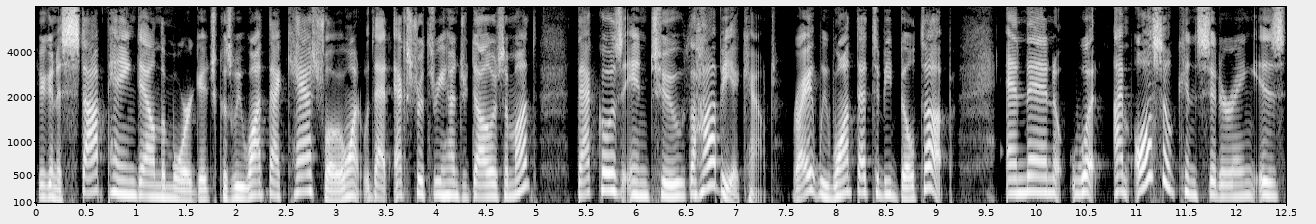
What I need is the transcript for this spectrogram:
you're going to stop paying down the mortgage because we want that cash flow. We want that extra $300 a month. That goes into the hobby account, right? We want that to be built up. And then what I'm also considering is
